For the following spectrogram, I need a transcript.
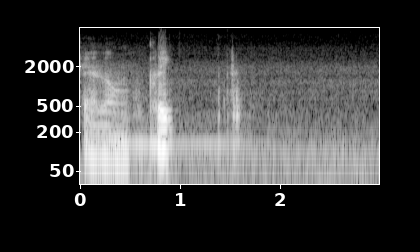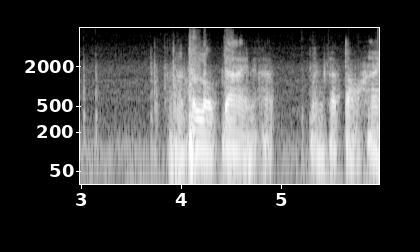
จะลองคลิก แล้วก็ลบได้นะครับ มันก็ต่อให้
